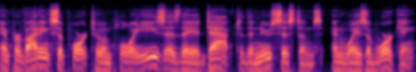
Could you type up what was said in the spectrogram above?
and providing support to employees as they adapt to the new systems and ways of working.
